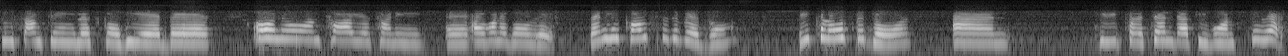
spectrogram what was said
do something, let's go here, there. Oh, no, I'm tired, honey. Uh, I want to go rest. Then he comes to the bedroom. He closes the door, and he pretend that he wants to rest.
